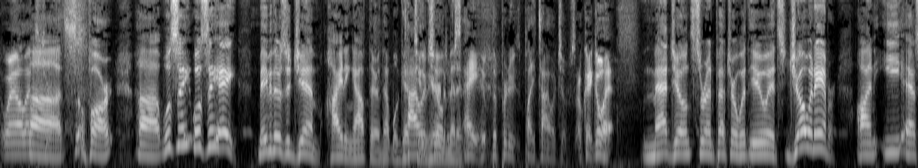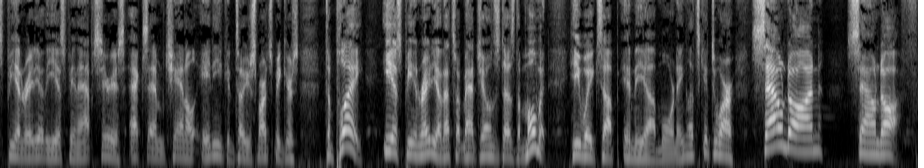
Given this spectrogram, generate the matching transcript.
Well, that's uh, so far. Uh, we'll see. We'll see. Hey, maybe there's a gem hiding out there that we'll get Tyler to here in a minute. Hey, the producer play Tyler Childers. Okay, go ahead. Matt Jones, Soren Petro with you. It's Joe and Amber on ESPN Radio, the ESPN app, Sirius XM Channel 80. You can tell your smart speakers to play ESPN Radio. That's what Matt Jones does the moment he wakes up in the uh, morning. Let's get to our sound on, sound off.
